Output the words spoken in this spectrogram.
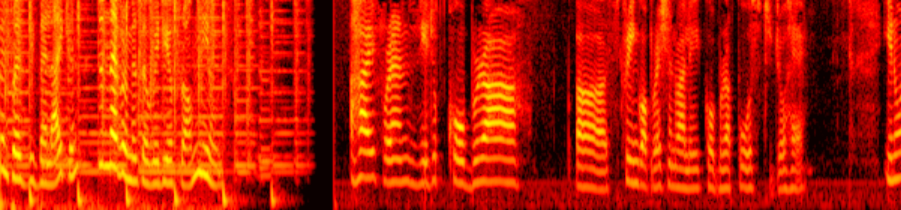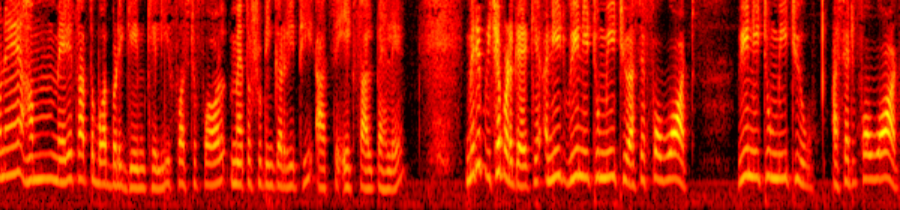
and press the bell icon to never miss a video from news. Hi friends ये जो कोबरा स्ट्रिंग ऑपरेशन वाले कोबरा पोस्ट जो है, इन्होंने हम, मेरे साथ तो बहुत बड़ी गेम खेली। फ़र्स्ट ऑफ़ ऑल मैं तो शूटिंग कर रही थी आज से एक साल पहले। मेरे पीछे पड़ गए कि we need to meet you ऐसे for what we need to meet you I said for what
